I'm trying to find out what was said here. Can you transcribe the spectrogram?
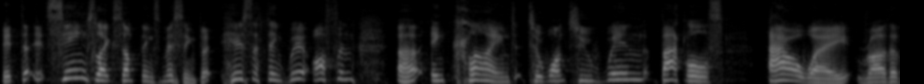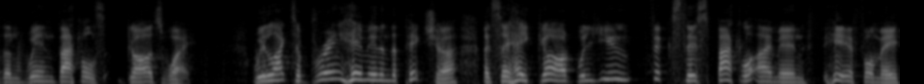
It, it seems like something's missing, but here's the thing we're often uh, inclined to want to win battles our way rather than win battles God's way. We like to bring Him in in the picture and say, hey, God, will you fix this battle I'm in here for me,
